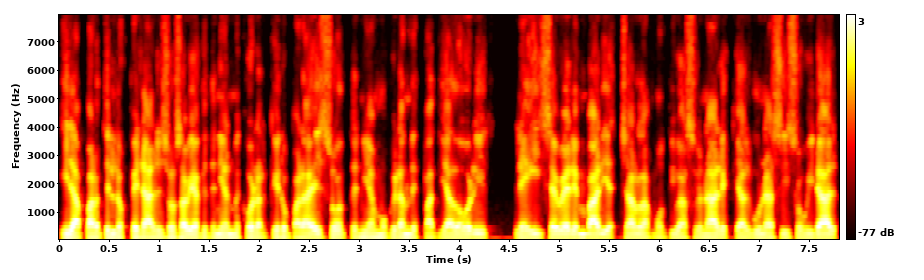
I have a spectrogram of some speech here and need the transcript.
y la parte de los penales. Yo sabía que tenía el mejor arquero para eso, teníamos grandes pateadores. Le hice ver en varias charlas motivacionales que algunas hizo viral,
